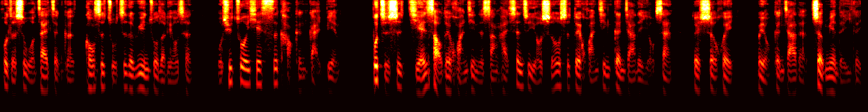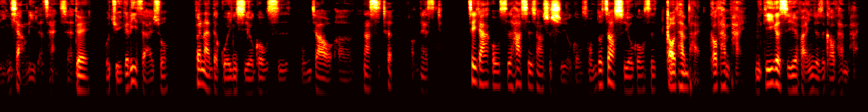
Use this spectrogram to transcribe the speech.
或者是我在整个公司组织的运作的流程，我去做一些思考跟改变，不只是减少对环境的伤害，甚至有时候是对环境更加的友善，对社会。会有更加的正面的一个影响力的产生。对我举一个例子来说，芬兰的国营石油公司，我们叫呃纳斯特，好 Nest 这家公司，它事实上是石油公司。我们都知道石油公司高碳排，高碳排，你第一个实业反应就是高碳排。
